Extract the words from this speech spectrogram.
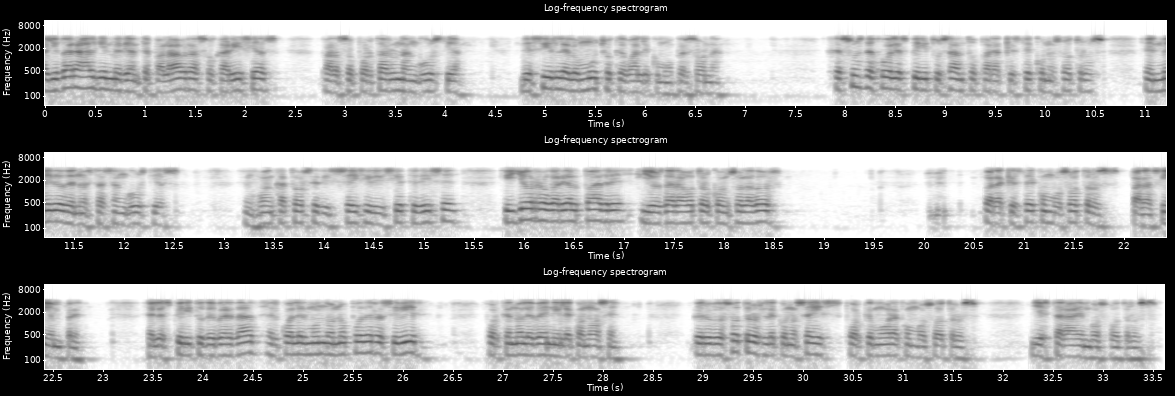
ayudar a alguien mediante palabras o caricias para soportar una angustia, decirle lo mucho que vale como persona. Jesús dejó el Espíritu Santo para que esté con nosotros en medio de nuestras angustias. En Juan 14, 16 y 17 dice, y yo rogaré al Padre y os dará otro consolador para que esté con vosotros para siempre. El Espíritu de verdad, el cual el mundo no puede recibir, porque no le ve ni le conoce. Pero vosotros le conocéis porque mora con vosotros y estará en vosotros.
